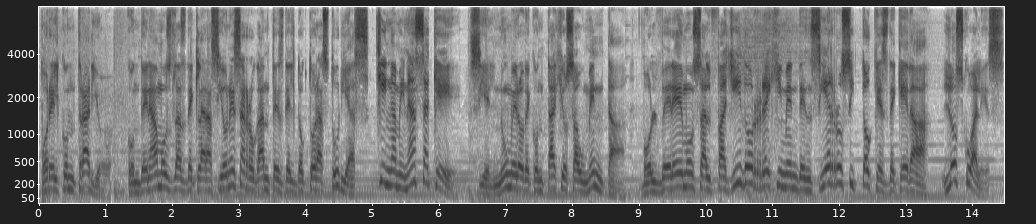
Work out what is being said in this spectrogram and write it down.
Por el contrario, condenamos las declaraciones arrogantes del doctor Asturias, quien amenaza que, si el número de contagios aumenta, volveremos al fallido régimen de encierros y toques de queda, los cuales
